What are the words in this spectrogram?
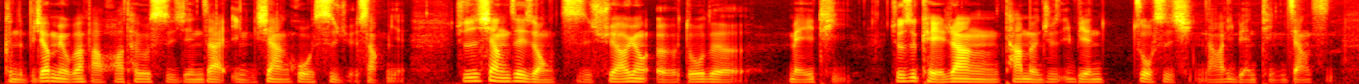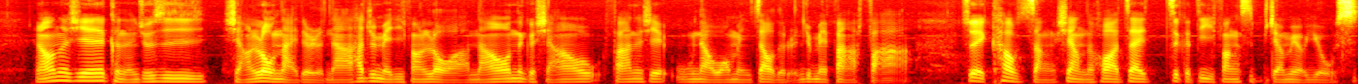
可能比较没有办法花太多时间在影像或视觉上面，就是像这种只需要用耳朵的媒体，就是可以让他们就是一边做事情，然后一边听这样子。然后那些可能就是想要露奶的人啊，他就没地方露啊。然后那个想要发那些无脑网美照的人就没办法发啊。所以靠长相的话，在这个地方是比较没有优势。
